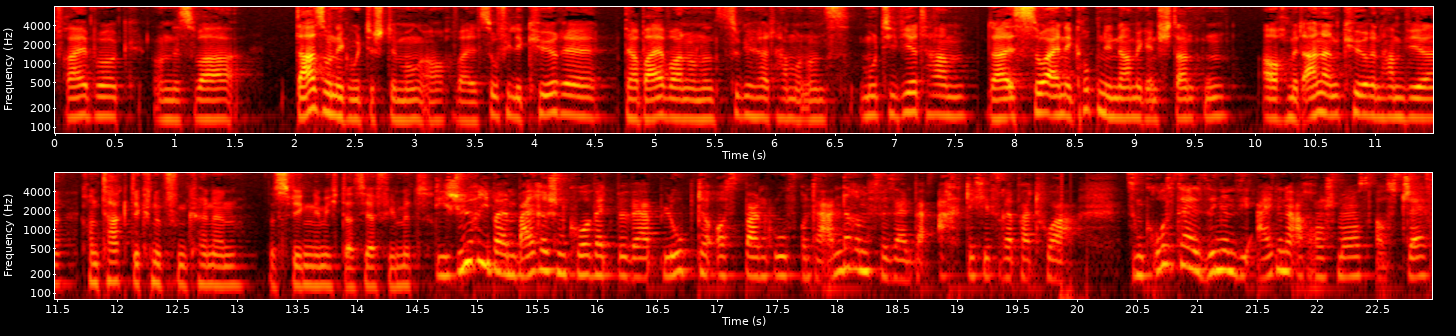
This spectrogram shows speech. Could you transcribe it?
Freiburg und es war da so eine gute Stimmung auch, weil so viele Chöre dabei waren und uns zugehört haben und uns motiviert haben. Da ist so eine Gruppendynamik entstanden auch mit anderen Chören haben wir Kontakte knüpfen können. Deswegen nehme ich das sehr viel mit. Die Jury beim Bayerischen Chorwettbewerb lobte Ostbahn Groove unter anderem für sein beachtliches Repertoire. Zum Großteil singen sie eigene Arrangements aus Jazz,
